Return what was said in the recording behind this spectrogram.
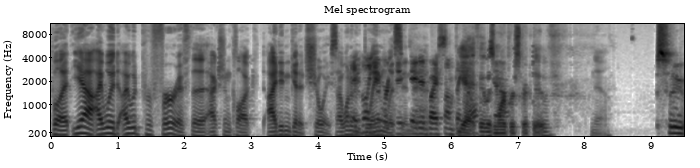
but yeah, I would I would prefer if the action clock I didn't get a choice. I want to be If, like, it were blameless in dictated that. by something yeah, else. if it was yeah. more prescriptive. yeah. So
